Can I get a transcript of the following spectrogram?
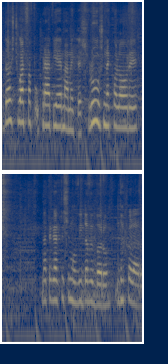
Dość łatwa w uprawie, mamy też różne kolory, dlatego jak tu się mówi, do wyboru, do koloru.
